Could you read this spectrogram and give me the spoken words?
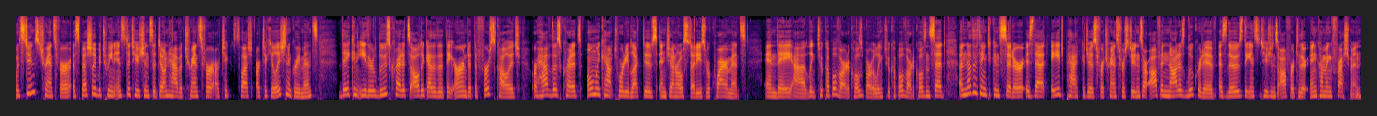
When students transfer, especially between institutions that don't have a transfer artic- slash articulation agreements, they can either lose credits altogether that they earned at the first college or have those credits only count toward electives and general studies requirements. And they uh, linked to a couple of articles, Barbara linked to a couple of articles, and said another thing to consider is that aid packages for transfer students are often not as lucrative as those the institutions offer to their incoming freshmen.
